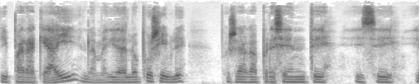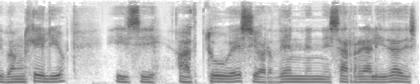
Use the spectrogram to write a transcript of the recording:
y para que ahí, en la medida de lo posible, pues se haga presente ese evangelio y se actúe, se ordenen esas realidades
